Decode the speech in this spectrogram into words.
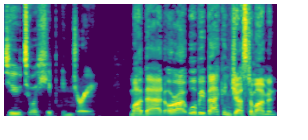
due to a hip injury. My bad. All right, we'll be back in just a moment.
